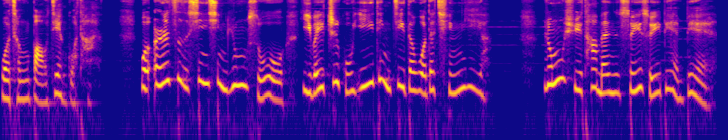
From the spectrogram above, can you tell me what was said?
我曾保荐过他。我儿子心性庸俗，以为之谷一定记得我的情谊呀，容许他们随随便便，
